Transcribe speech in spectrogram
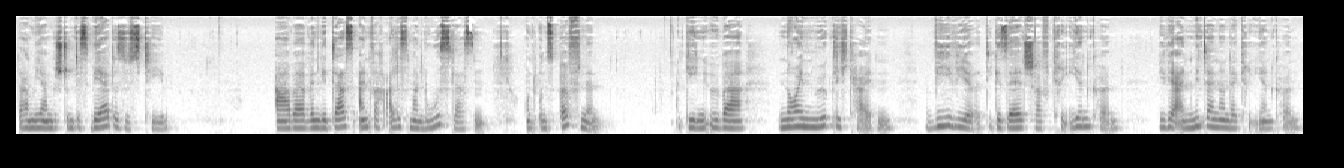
Da haben wir ja ein bestimmtes Wertesystem. Aber wenn wir das einfach alles mal loslassen und uns öffnen gegenüber neuen Möglichkeiten, wie wir die Gesellschaft kreieren können, wie wir ein Miteinander kreieren können.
